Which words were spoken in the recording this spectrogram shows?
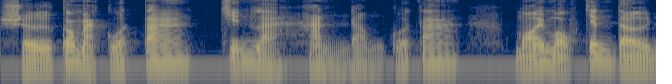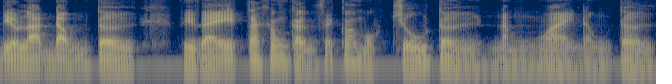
Sự có mặt của ta chính là hành động của ta. Mỗi một danh từ đều là động từ, vì vậy ta không cần phải có một chủ từ nằm ngoài động từ,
